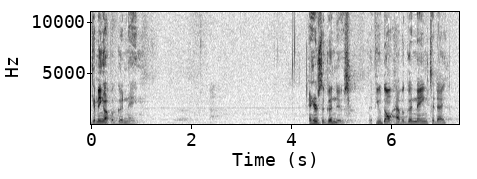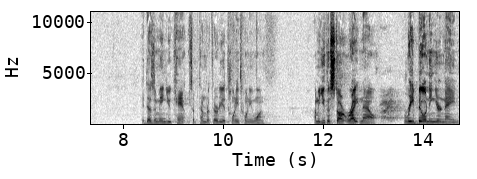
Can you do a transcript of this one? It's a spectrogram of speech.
giving up a good name. And here's the good news if you don't have a good name today, it doesn't mean you can't September 30th, 2021. I mean, you can start right now rebuilding your name,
